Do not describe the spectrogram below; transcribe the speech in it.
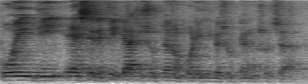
poi di essere efficaci sul piano politico e sul piano sociale.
